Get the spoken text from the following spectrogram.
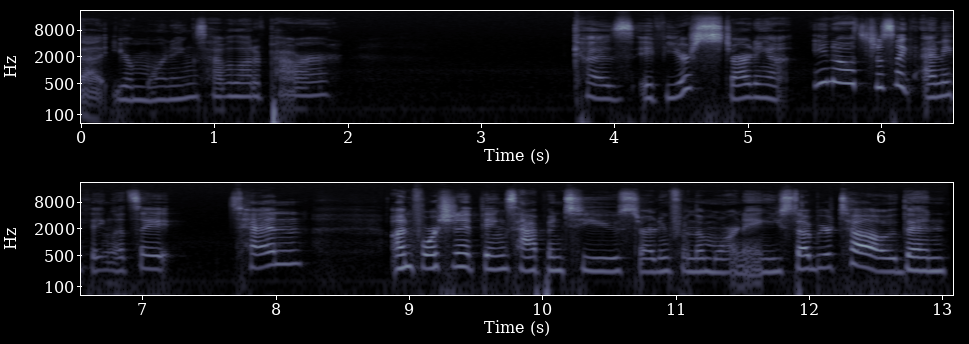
that your mornings have a lot of power. Because if you're starting out, you know, it's just like anything. Let's say 10 unfortunate things happen to you starting from the morning. You stub your toe, then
